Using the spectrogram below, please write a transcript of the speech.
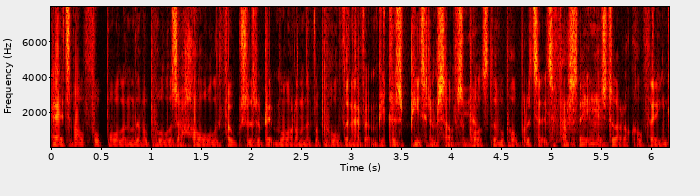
Uh, it's about football and Liverpool as a whole. It focuses a bit more on Liverpool than Everton because Peter himself supports Liverpool, but it's, it's a fascinating mm. historical thing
